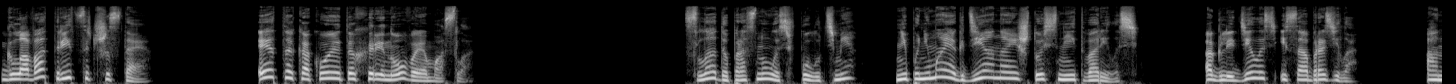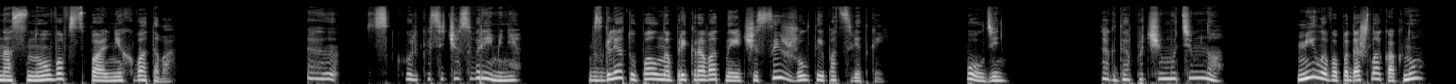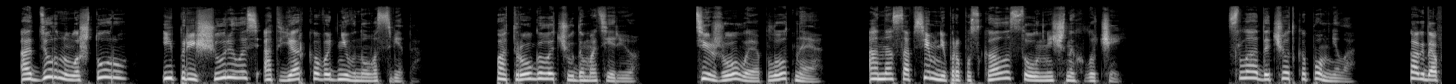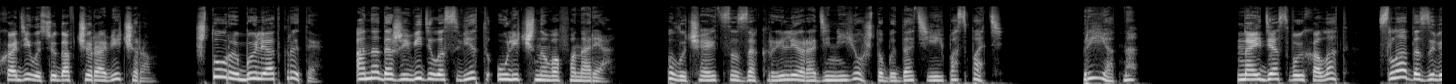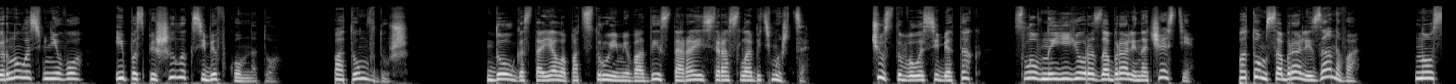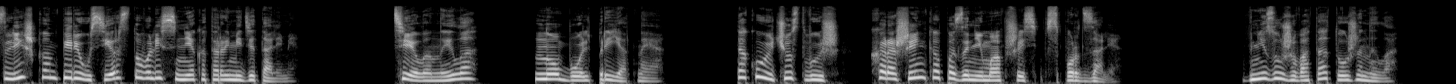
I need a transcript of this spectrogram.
Глава 36. Это какое-то хреновое масло. Слада проснулась в полутьме, не понимая, где она и что с ней творилось. Огляделась и сообразила. Она снова в спальне Хватова. «Э, сколько сейчас времени?» Взгляд упал на прикроватные часы с желтой подсветкой. Полдень. «Тогда почему темно?» Милова подошла к окну, отдернула штору и прищурилась от яркого дневного света. Потрогала чудо-материю. Тяжелая, плотная. Она совсем не пропускала солнечных лучей. Слада четко помнила. Когда входила сюда вчера вечером, шторы были открыты. Она даже видела свет уличного фонаря. Получается, закрыли ради нее, чтобы дать ей поспать. Приятно. Найдя свой халат, Слада завернулась в него и поспешила к себе в комнату. Потом в душ. Долго стояла под струями воды, стараясь расслабить мышцы. Чувствовала себя так, словно ее разобрали на части, потом собрали заново, но слишком переусердствовали с некоторыми деталями. Тело ныло, но боль приятная. Такую чувствуешь, хорошенько позанимавшись в спортзале. Внизу живота тоже ныло.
